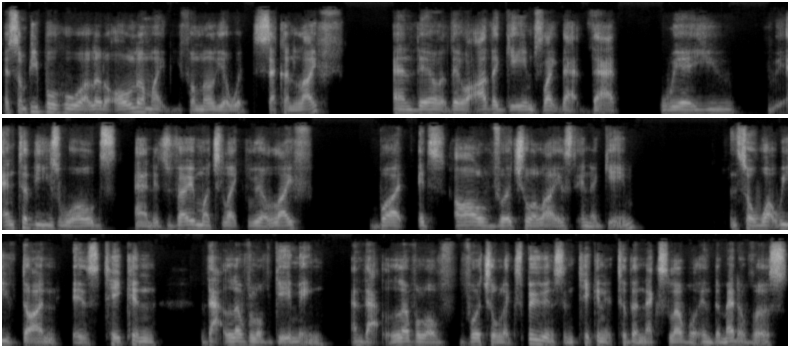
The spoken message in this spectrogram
And some people who are a little older might be familiar with Second Life. And there, there are other games like that that where you enter these worlds and it's very much like real life, but it's all virtualized in a game. And so what we've done is taken that level of gaming and that level of virtual experience and taken it to the next level in the metaverse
